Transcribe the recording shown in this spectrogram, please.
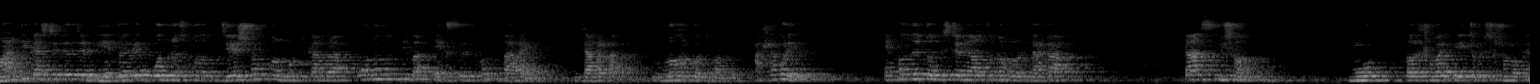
মাল্টিকাস্টের ক্ষেত্রে নেটওয়ার্কের অধীনস্থ যে সকল নোটকে আমরা অনুমতি বা অ্যাক্সেস দেবো, তারাই ডাটাটা গ্রহণ করতে পারবে। আশা করি এখন যে টপিকসটা নিয়ে আলোচনা হলো, ডাটা ট্রান্সমিশন মোড, তাহলে সবাই এই টপিকটা সম্পর্কে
